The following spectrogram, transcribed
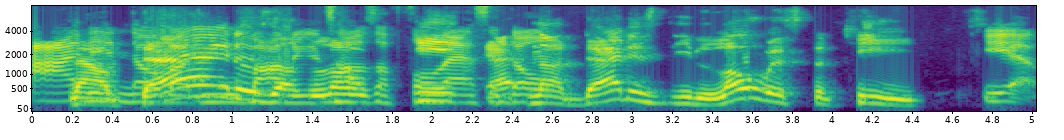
I now didn't know about that the is a bombing until I was a full ass adult. Now that is the lowest of key. Yeah.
